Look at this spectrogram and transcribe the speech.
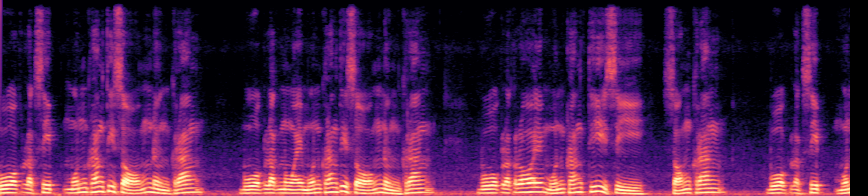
บวกหลักสิบหมุนครั้งที่สองหนึ่งครั้ง บวกหลักหน่วยหมุนครั้งที่สองหนึ่งครั้ง บวกหลักร้อยหมุนครั้งที่สี่สองครั้ง บวกหลักสิบหมุน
